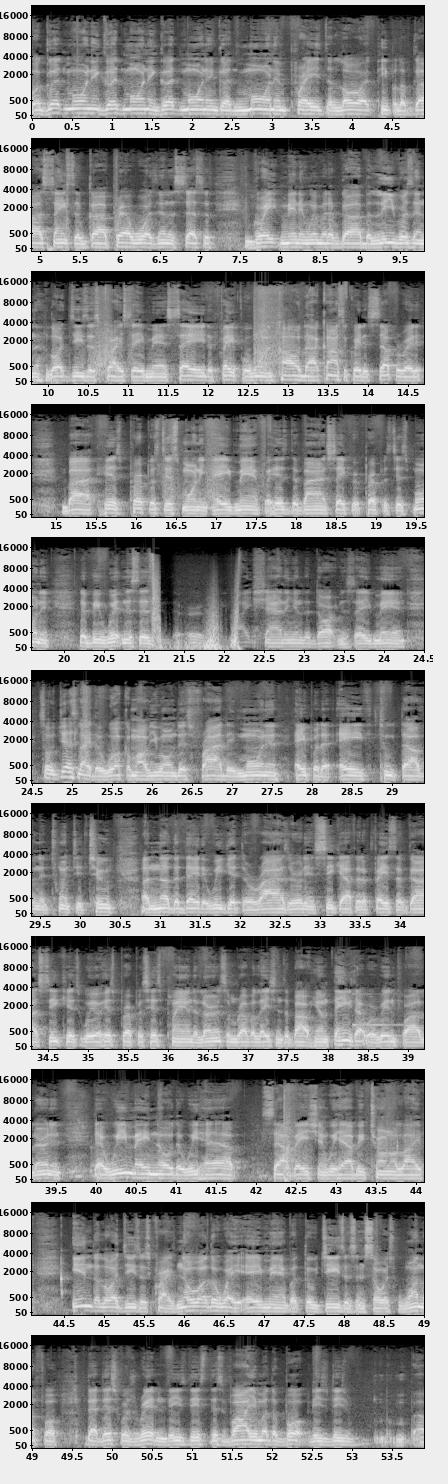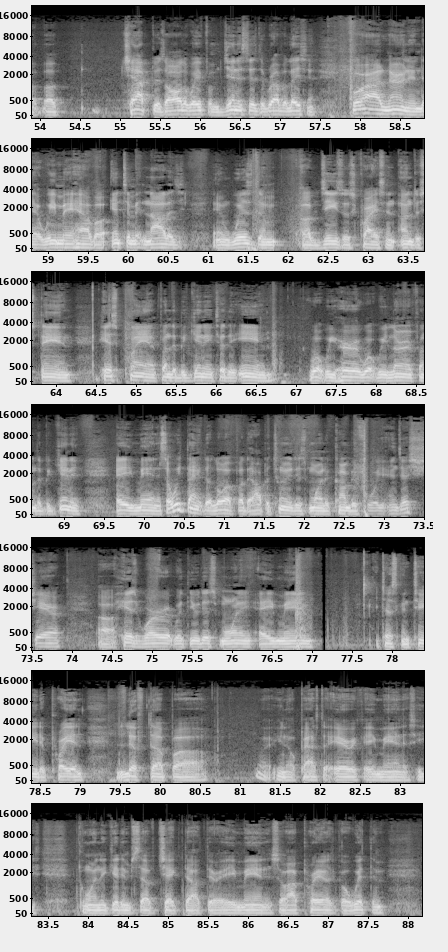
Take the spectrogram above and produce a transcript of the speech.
Well, good morning, good morning, good morning, good morning. Praise the Lord, people of God, saints of God, prayer warriors, intercessors, great men and women of God, believers in the Lord Jesus Christ. Amen. Saved, the faithful one, called out, consecrated, separated by his purpose this morning. Amen. For his divine, sacred purpose this morning to be witnesses in the earth, light shining in the darkness. Amen. So just like to welcome all of you on this Friday morning, April the 8th, 2022. Another day that we get to rise early and seek after the face of God, seek His will, His purpose, His plan, to learn some revelations about Him, things that were written for our learning, that we may know that we have salvation, we have eternal life in the Lord Jesus Christ. No other way, amen, but through Jesus. And so it's wonderful that this was written, these, these this volume of the book, these, these, uh, uh, chapters all the way from Genesis to Revelation for our learning that we may have an intimate knowledge and wisdom of Jesus Christ and understand his plan from the beginning to the end. What we heard, what we learned from the beginning. Amen. And so we thank the Lord for the opportunity this morning to come before you and just share uh, his word with you this morning. Amen. Just continue to pray and lift up uh, you know, Pastor Eric, amen, as he's going to get himself checked out there, amen. And so our prayers go with him.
